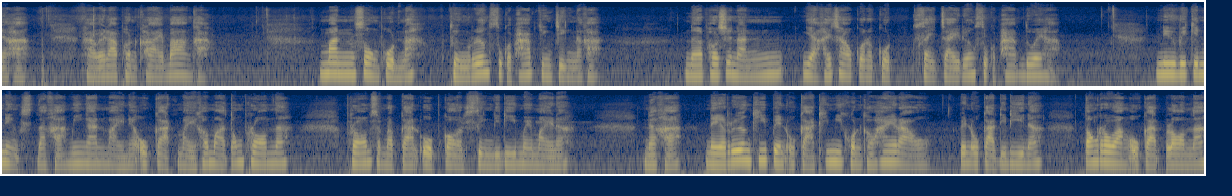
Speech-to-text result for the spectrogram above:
นะคะ หาเวลาผ่อนคลายบ้างค่ะ มันส่งผลนะ ถึงเรื่องสุขภาพจริง ๆ นะคะ นะเพราะฉะนั้นอยากให้ชาวกรกฎใส่ใจเรื่องสุขภาพด้วยค่ะ New beginnings นะคะ มีงานใหม่เนี่ยโอกาสใหม่เข้ามาต้องพร้อมนะ พร้อมสำหรับการโอบกอดสิ่งดีๆ ใหม่ ๆ นะนะคะ ในเรื่องที่เป็นโอกาสที่มีคนเขาให้เรา เป็นโอกาสดีๆนะ ต้องระวังโอกาสปลอมนะ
